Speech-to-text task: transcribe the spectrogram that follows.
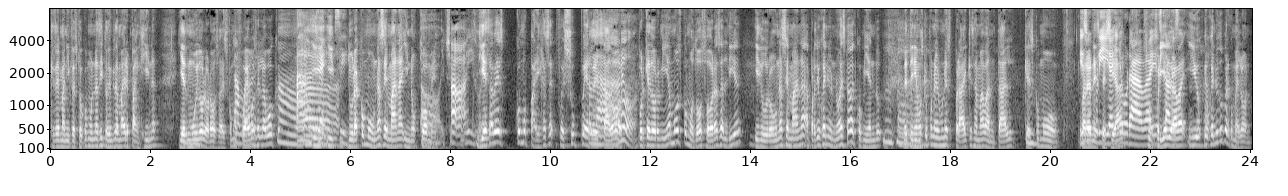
que se manifestó como una situación que se llama herpangina y es muy dolorosa. Es como La fuegos madre. en la boca Ah, y, y sí. dura como una semana y no comen. Ay, Y esa vez como pareja fue súper Claro. retador. Porque dormíamos como dos horas al día y duró una semana. Aparte Eugenio no estaba comiendo. Le teníamos que poner un spray que se llama Bantal, que es como Y para sufría y anestesiar. lloraba y Sufría y lloraba. es- Y Eu- Eugenio súper comelón.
